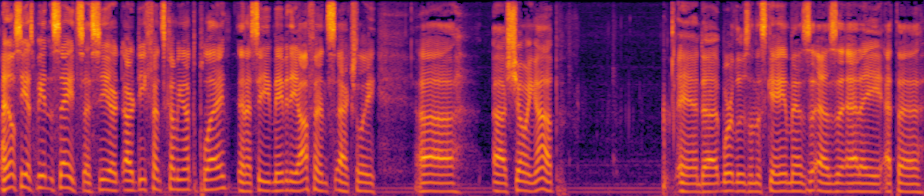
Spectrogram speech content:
I don't see us being the Saints. I see our, our, defense coming out to play, and I see maybe the offense actually uh, uh, showing up. And uh, we're losing this game as as at a at the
